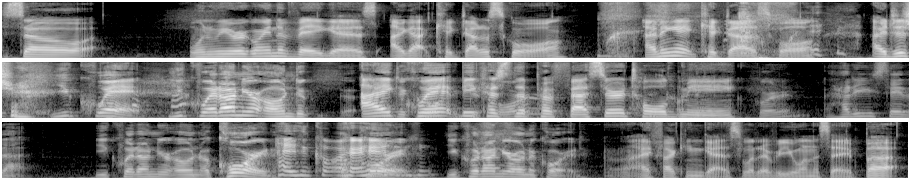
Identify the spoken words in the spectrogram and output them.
So when we were going to Vegas, I got kicked out of school. I didn't get kicked out of school. I just You quit. You quit on your own. De- I decor- quit because the professor told me Accord? How do you say that? You quit on your own accord. Accord. Accord. You quit on your own accord. I fucking guess whatever you want to say, but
